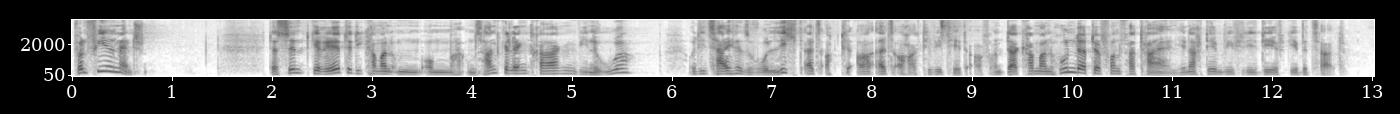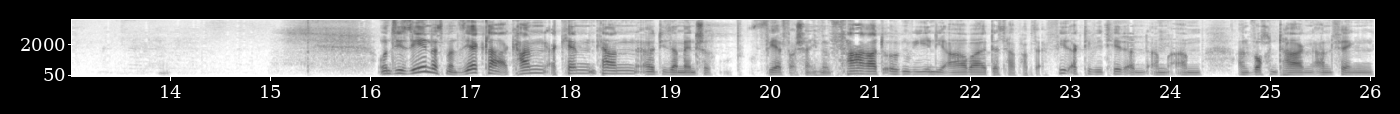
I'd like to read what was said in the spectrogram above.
Von vielen Menschen. Das sind Geräte, die kann man um, um, ums Handgelenk tragen, wie eine Uhr. Und die zeichnen sowohl Licht als auch, als auch Aktivität auf. Und da kann man hunderte von verteilen, je nachdem, wie viel die DFG bezahlt. Und Sie sehen, dass man sehr klar kann, erkennen kann, äh, dieser Mensch fährt wahrscheinlich mit dem Fahrrad irgendwie in die Arbeit, deshalb hat er viel Aktivität an, an, an Wochentagen, Anfängen.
